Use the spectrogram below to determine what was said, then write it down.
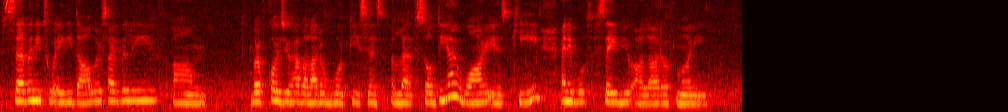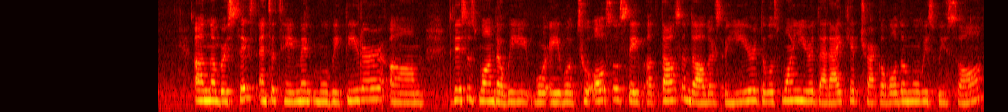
70 to $80, I believe. Um, but of course you have a lot of wood pieces left. So DIY is key and it will save you a lot of money Uh, number six, entertainment movie theater. Um, this is one that we were able to also save a thousand dollars a year. There was one year that I kept track of all the movies we saw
